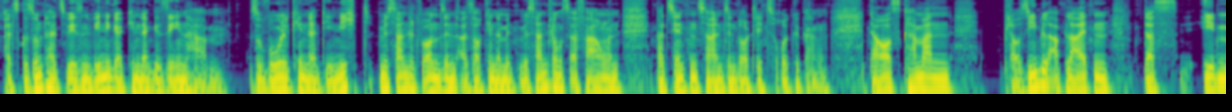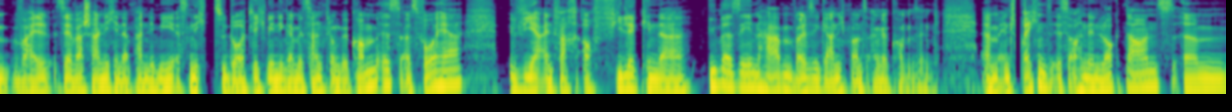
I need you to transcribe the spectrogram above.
als Gesundheitswesen weniger Kinder gesehen haben sowohl Kinder, die nicht misshandelt worden sind, als auch Kinder mit Misshandlungserfahrungen. Patientenzahlen sind deutlich zurückgegangen. Daraus kann man plausibel ableiten, dass eben, weil sehr wahrscheinlich in der Pandemie es nicht zu deutlich weniger Misshandlung gekommen ist als vorher, wir einfach auch viele Kinder übersehen haben, weil sie gar nicht bei uns angekommen sind. Ähm, entsprechend ist auch in den Lockdowns ähm,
